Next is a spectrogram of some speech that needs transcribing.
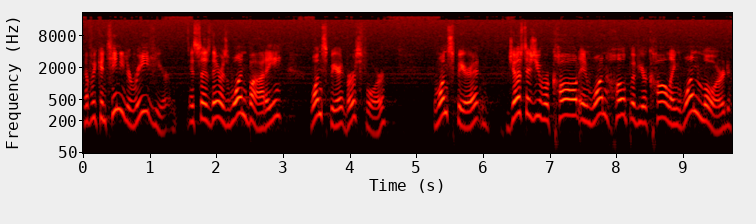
Now, if we continue to read here, it says, There is one body, one spirit, verse 4, one spirit, just as you were called in one hope of your calling, one Lord,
